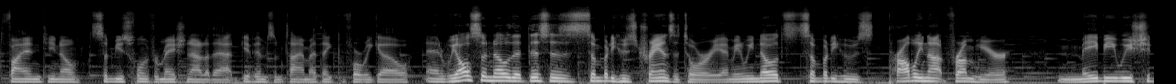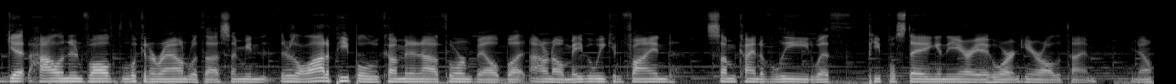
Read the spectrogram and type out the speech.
find, you know, some useful information out of that. Give him some time, I think, before we go. And we also know that this is somebody who's transitory. I mean, we know it's somebody who's probably not from here. Maybe we should get Holland involved looking around with us. I mean, there's a lot of people who come in and out of Thornvale, but I don't know, maybe we can find some kind of lead with people staying in the area who aren't here all the time, you know?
